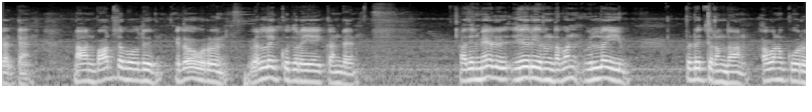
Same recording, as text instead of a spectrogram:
கேட்டேன். நான் பார்த்தபோது ஏதோ ஒரு வெள்ளை குதிரையை கண்டேன். அதன் மேல் ஏறியிருந்தவன் வில்லை பிடித்திருந்தான். அவனுக்கு ஒரு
